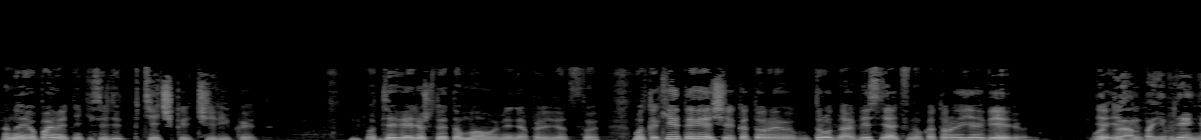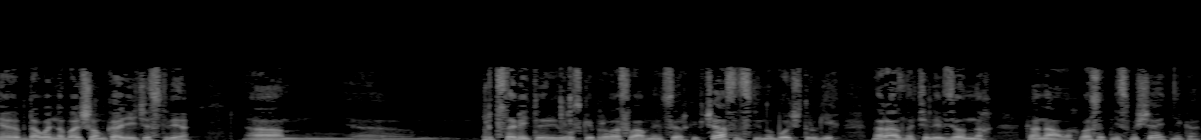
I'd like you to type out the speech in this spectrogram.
а на ее памятнике сидит птичка и чирикает. Вот я верю, что это мама меня приветствует. Вот какие-то вещи, которые трудно объяснять, но в которые я верю. Вот я э, появление в довольно большом количестве э, представителей русской православной церкви, в частности, но больше других, на разных телевизионных каналах, вас это не смущает никак?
